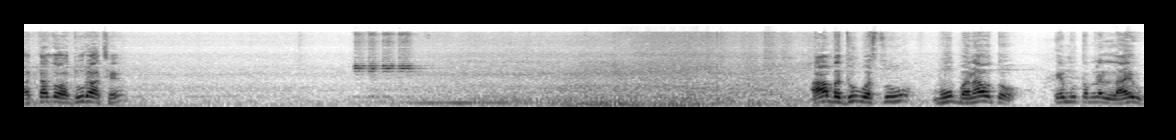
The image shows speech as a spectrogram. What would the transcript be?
અત્યારે તો અધૂરા છે. આ બધું વસ્તુ હું બનાવતો એ હું તમને લાઈવ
